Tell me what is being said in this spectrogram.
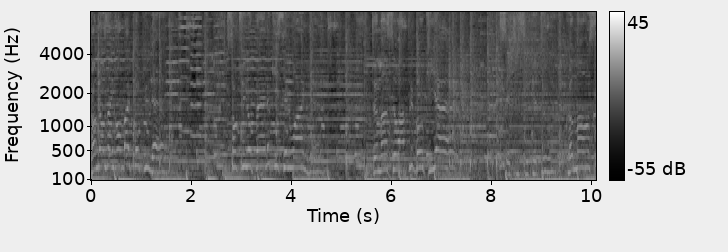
comme dans un grand bal populaire. Sens-tu nos peines qui s'éloignent Demain sera plus beau qu'hier. C'est ici que tout commence.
